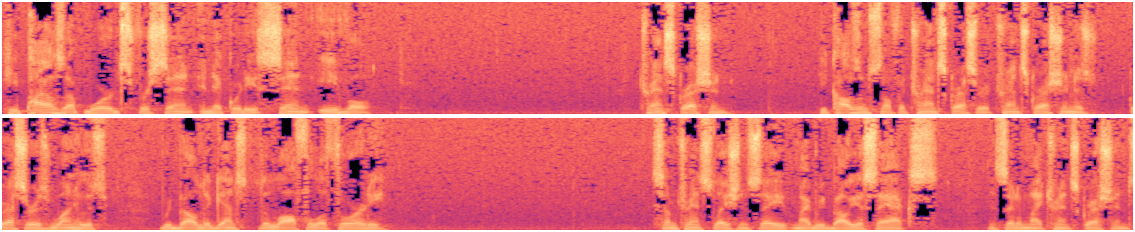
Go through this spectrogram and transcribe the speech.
He piles up words for sin, iniquity, sin, evil, transgression. He calls himself a transgressor. A transgression is aggressor is one who has rebelled against the lawful authority. Some translations say my rebellious acts instead of my transgressions.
